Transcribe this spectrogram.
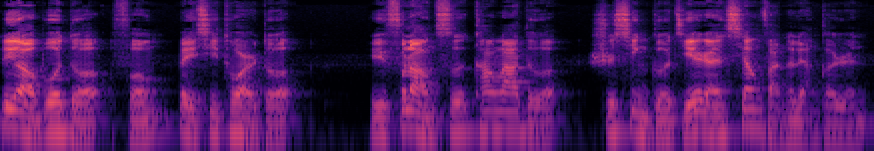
利奥波德·冯·贝希托尔德与弗朗茨·康拉德是性格截然相反的两个人。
